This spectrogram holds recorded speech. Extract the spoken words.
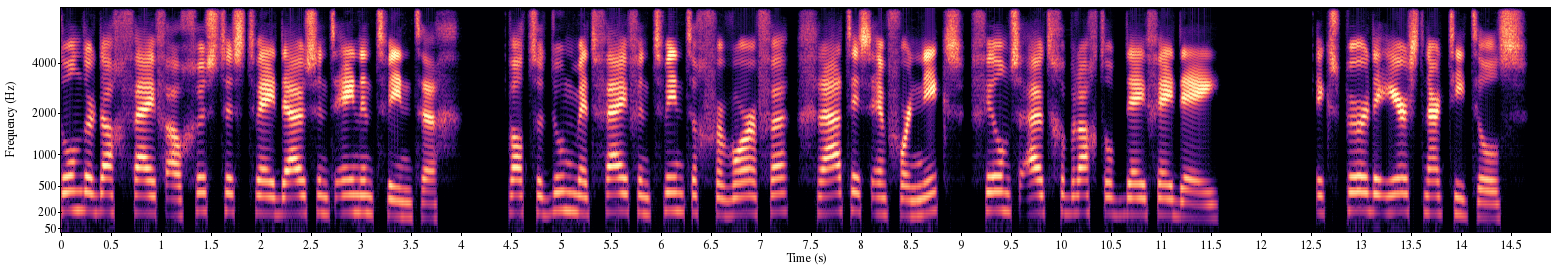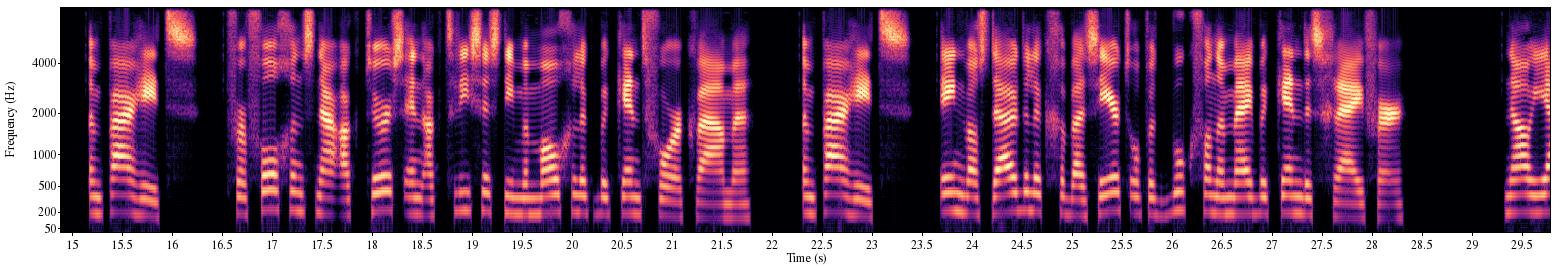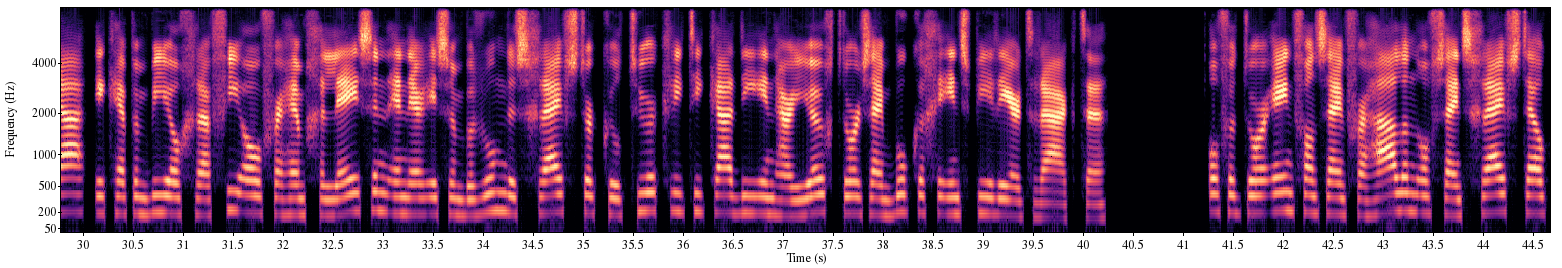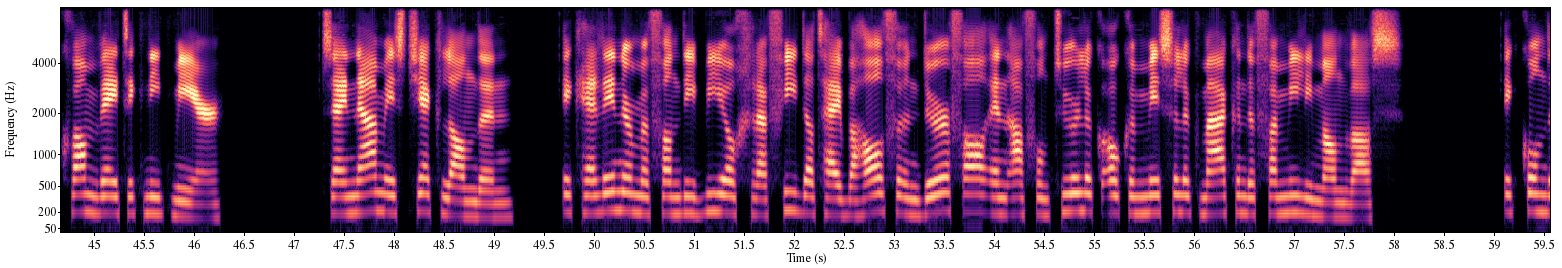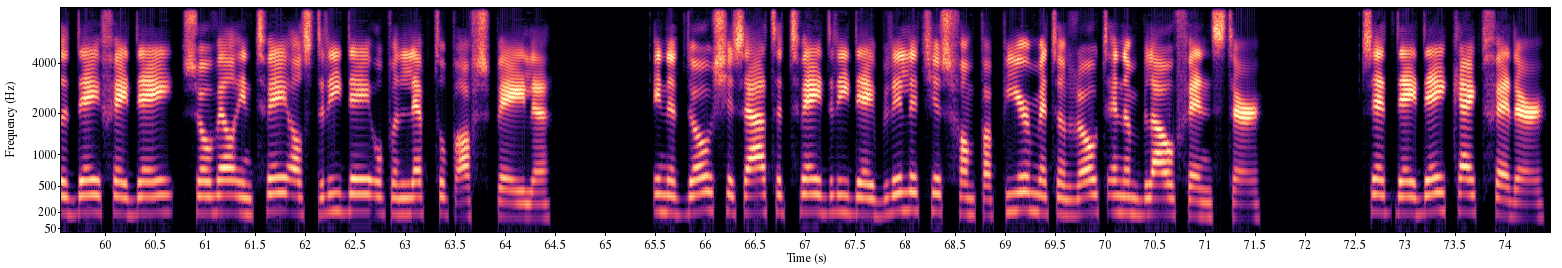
donderdag 5 augustus 2021. Wat te doen met 25 verworven, gratis en voor niks, films uitgebracht op DVD. Ik speurde eerst naar titels. Een paar hits. Vervolgens naar acteurs en actrices die me mogelijk bekend voorkwamen. Een paar hits. Eén was duidelijk gebaseerd op het boek van een mij bekende schrijver. Nou ja, ik heb een biografie over hem gelezen en er is een beroemde schrijfster cultuurcritica die in haar jeugd door zijn boeken geïnspireerd raakte. Of het door een van zijn verhalen of zijn schrijfstijl kwam, weet ik niet meer. Zijn naam is Jack London. Ik herinner me van die biografie dat hij behalve een durval en avontuurlijk ook een misselijkmakende familieman was. Ik kon de DVD, zowel in 2 als 3D op een laptop afspelen. In het doosje zaten twee 3D-brilletjes van papier met een rood en een blauw venster. ZDD kijkt verder.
